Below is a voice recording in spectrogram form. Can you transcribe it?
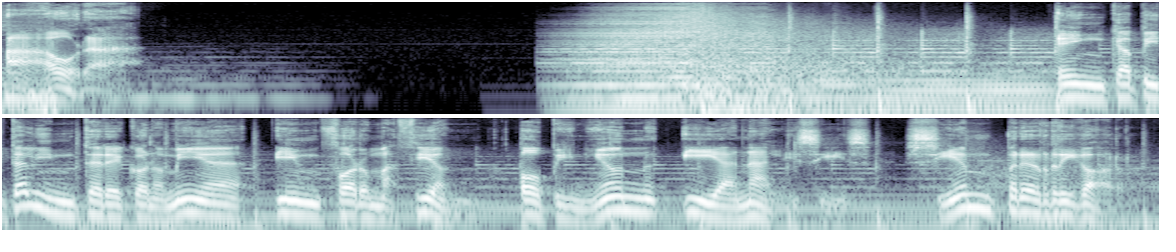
ahora. En Capital Intereconomía, información, opinión y análisis. Siempre rigor.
